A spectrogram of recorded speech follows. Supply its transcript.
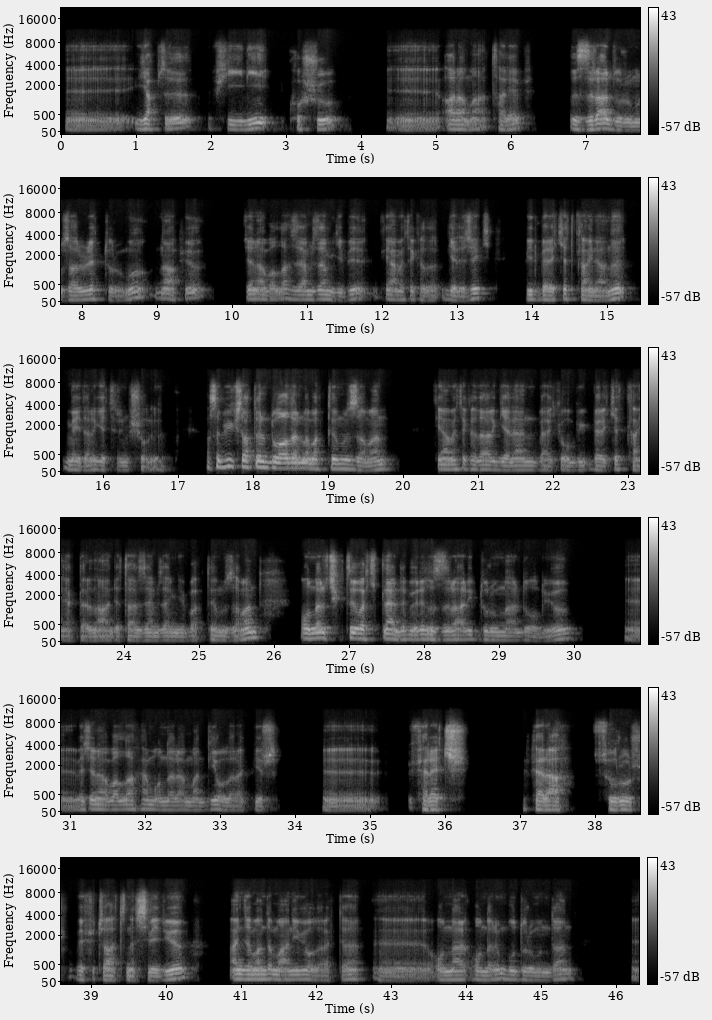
e, yaptığı fiili koşu, e, arama, talep, ızdırar durumu, zaruret durumu ne yapıyor? Cenab-ı Allah zemzem gibi kıyamete kadar gelecek bir bereket kaynağını meydana getirilmiş oluyor. Aslında büyük zatların dualarına baktığımız zaman kıyamete kadar gelen belki o büyük bereket kaynaklarına adeta zemzem gibi baktığımız zaman onların çıktığı vakitlerde böyle ızdırari durumlarda oluyor. Ee, ve Cenab-ı Allah hem onlara maddi olarak bir e, fereç, ferah, surur ve fütuhat nasip ediyor. Aynı zamanda manevi olarak da e, onlar onların bu durumundan e,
